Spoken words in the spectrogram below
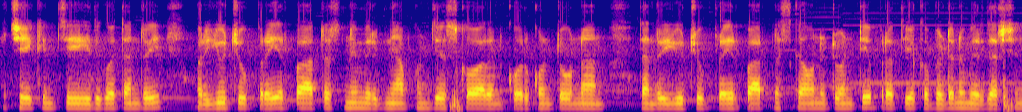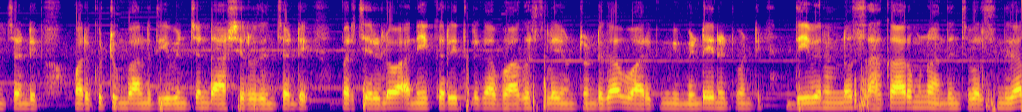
ప్రత్యేకించి ఇదిగో తండ్రి మరి యూట్యూబ్ ప్రేయర్ పార్ట్నర్స్ని మీరు జ్ఞాపకం చేసుకోవాలని కోరుకుంటూ ఉన్నాను. తండ్రి యూట్యూబ్ ప్రేయర్ పార్ట్నర్స్గా ఉన్నటువంటి ప్రతి ఒక్క బిడ్డను మీరు దర్శించండి. వారి కుటుంబాలను దీవించండి ఆశీర్వదించండి. పరిచర్యలో అనేక రీతిలుగా భాగస్థులై ఉంటుండగా వారికి మీ మెండైనటువంటి దీవెనలను సహకారమును అందించవలసిందిగా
